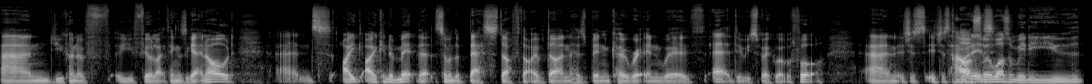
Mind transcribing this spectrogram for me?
and you kind of you feel like things are getting old. And I, I can admit that some of the best stuff that I've done has been co-written with Ed, who we spoke about before. And it's just it's just how Oh, it is. so it wasn't really you.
